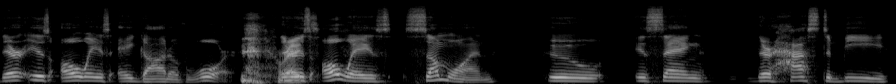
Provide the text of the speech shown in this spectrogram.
there is always a god of war right. there is always someone who is saying there has to be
